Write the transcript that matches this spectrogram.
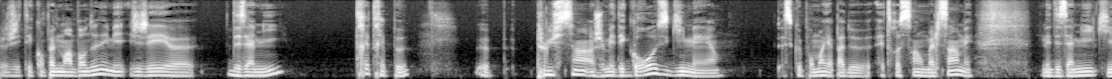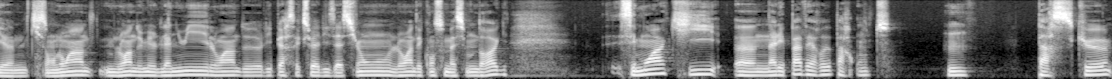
j'étais complètement abandonné. Mais j'ai euh, des amis, très très peu, plus sains. Je mets des grosses guillemets. Hein, parce que pour moi, il n'y a pas de être sain ou malsain, mais, mais des amis qui, euh, qui sont loin, loin du milieu de la nuit, loin de l'hypersexualisation, loin des consommations de drogue. C'est moi qui euh, n'allais pas vers eux par honte. Hmm. Parce que,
